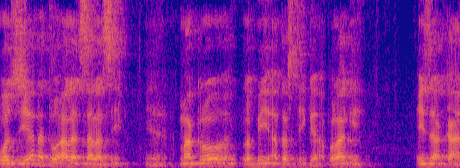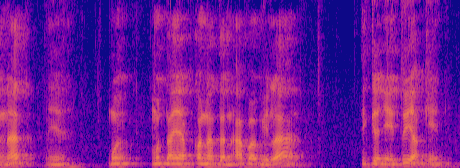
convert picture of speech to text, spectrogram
Wa ziyadatu ala salasi. Ya makruh lebih atas tiga. Apalagi? Iza kanat ya mutayaqqanatan apabila tiganya itu yakin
